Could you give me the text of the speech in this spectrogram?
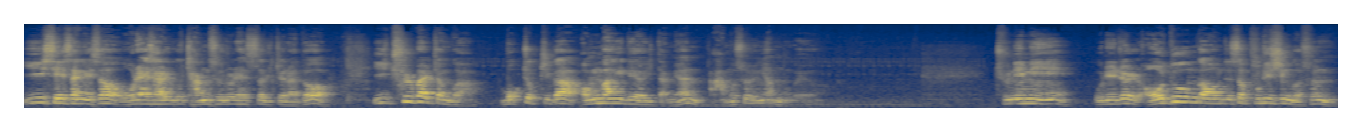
이 세상에서 오래 살고 장수를 했을지라도 이 출발점과 목적지가 엉망이 되어 있다면 아무 소용이 없는 거예요. 주님이 우리를 어두운 가운데서 부르신 것은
